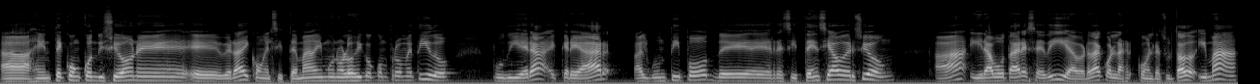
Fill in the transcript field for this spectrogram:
a gente con condiciones, ¿verdad? Y con el sistema inmunológico comprometido, pudiera crear algún tipo de resistencia o aversión a ir a votar ese día, ¿verdad? Con, la, con el resultado. Y más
